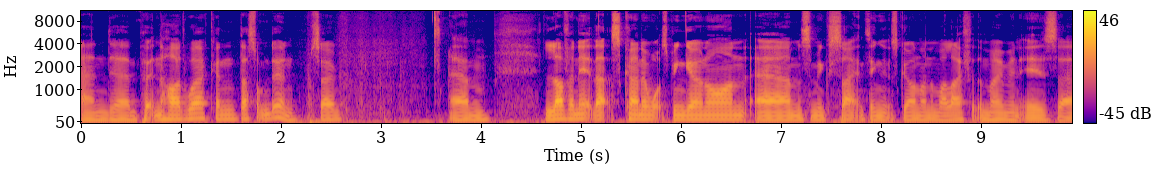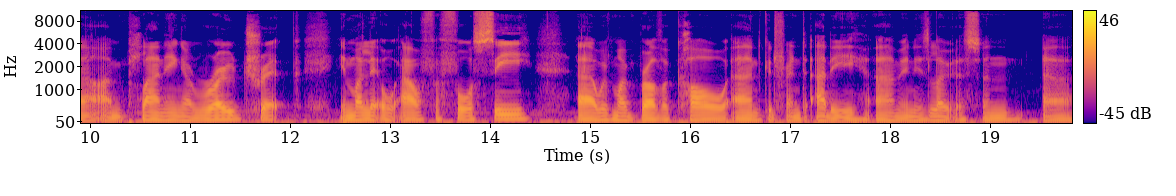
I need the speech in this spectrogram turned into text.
and um, put in the hard work, and that's what I'm doing. So, um, loving it. That's kind of what's been going on. Um, some exciting thing that's going on in my life at the moment is uh, I'm planning a road trip in my little Alfa 4C. Uh, with my brother Cole and good friend Addy um, in his Lotus and uh,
